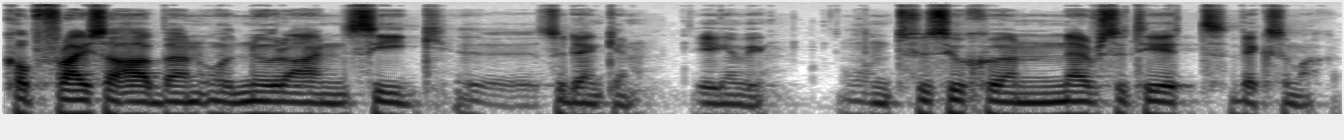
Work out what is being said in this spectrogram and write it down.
Kopf frei zu haben und nur an Sieg äh, zu denken, irgendwie. Und versuchen, Nervosität wegzumachen.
